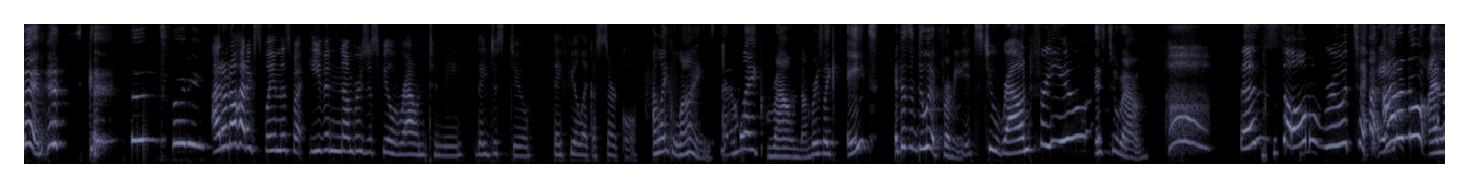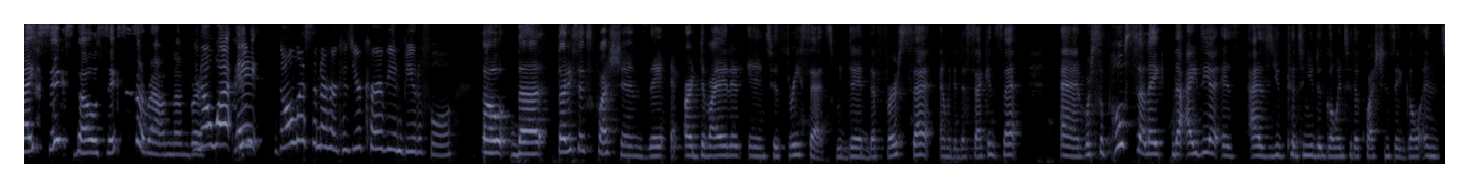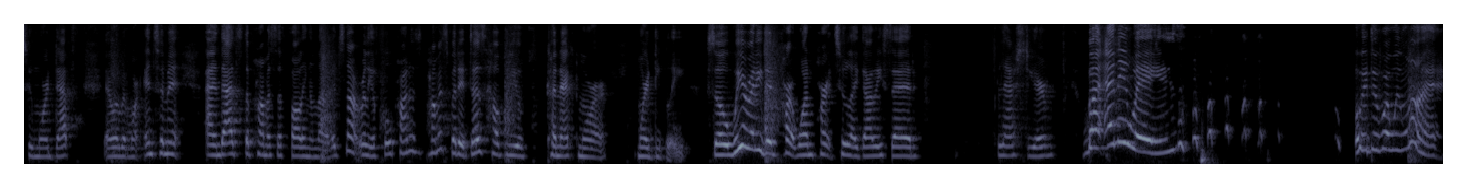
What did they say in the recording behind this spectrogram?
Okay. Good. That's funny. I don't know how to explain this, but even numbers just feel round to me. They just do. They feel like a circle. I like lines. I don't like round numbers. Like eight, it doesn't do it for me. It's too round for you? It's too round. That's so rude to I, I don't know. I like six though. Six is a round number. You know what? Eight- Eight. Don't listen to her because you're curvy and beautiful. So the 36 questions, they are divided into three sets. We did the first set and we did the second set. And we're supposed to like the idea is as you continue to go into the questions, they go into more depth, they're a little bit more intimate. And that's the promise of falling in love. It's not really a full promise, promise, but it does help you connect more, more deeply. So we already did part one, part two, like Gabi said last year. But anyways, we did what we want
